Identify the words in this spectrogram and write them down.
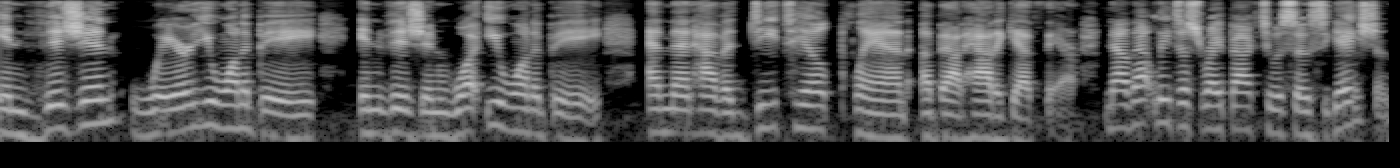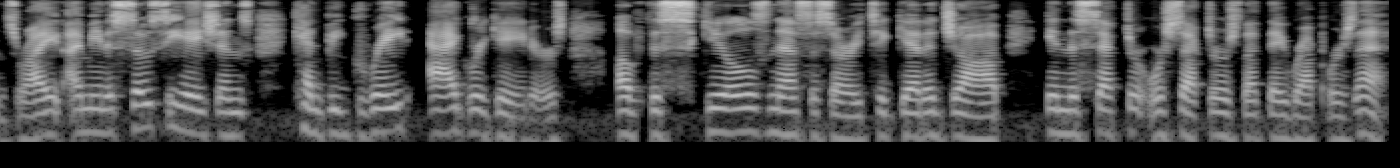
envision where you want to be, envision what you want to be, and then have a detailed plan about how to get there. Now that leads us right back to associations, right? I mean, associations can be great aggregators of the skills necessary to get a job in the sector or sectors that they represent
